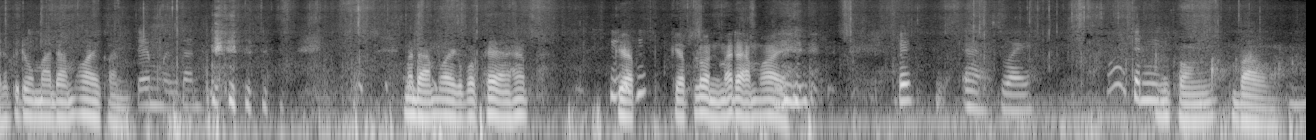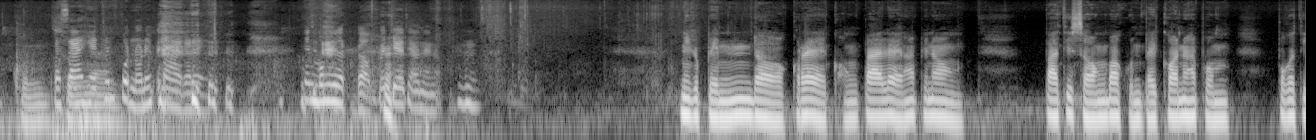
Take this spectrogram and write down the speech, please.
แล้วไปดูมาดามอ้อยก่อน เต็มเหมือนกัน มาดามอ้อยกับพ่อแพ้นะครับ เกือบเกือบล่นมาดามอ้อยเออสวยโอ้จนนี่ของเบาขนภาษาเฮ็ดสวยงมฉันปุ่นเอาในปากกันเลยเป็นบ่เหงือดดอกไปเจอแถวไหนเนาะนี่ก็เป็นดอกแรกของปลาแรกนะครับพี่น้องปลาที่สองบ้าขุนไปก่อนนะครับ ผมปกติ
